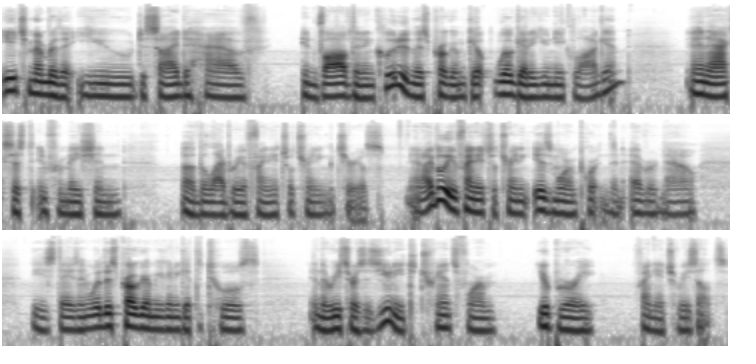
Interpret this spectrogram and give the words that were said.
Each member that you decide to have involved and included in this program get, will get a unique login and access to information, uh, the library of financial training materials. And I believe financial training is more important than ever now these days. And with this program, you're going to get the tools and the resources you need to transform your brewery financial results.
